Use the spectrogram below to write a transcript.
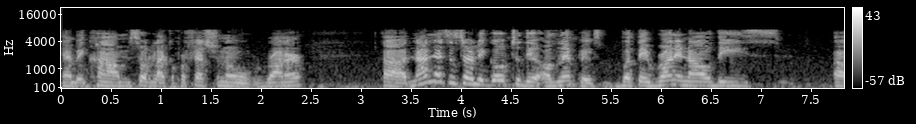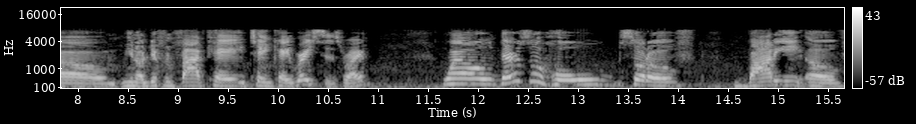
and become sort of like a professional runner. Uh, not necessarily go to the Olympics, but they run in all these, um, you know, different 5K, 10K races, right? Well, there's a whole sort of body of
